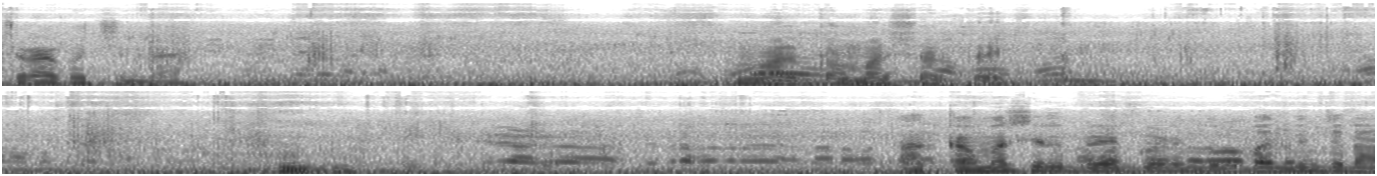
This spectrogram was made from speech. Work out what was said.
చిరాకు వచ్చిందా స్మాల్ కమర్షియల్ బ్రేక్ ఆ కమర్షియల్ బ్రేక్ కూడా ఇందులో బంధించనా?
